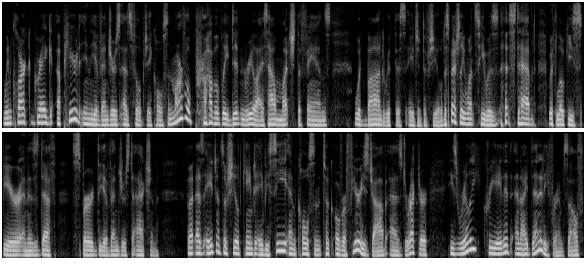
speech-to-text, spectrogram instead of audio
When Clark Gregg appeared in the Avengers as Philip J. Coulson, Marvel probably didn't realize how much the fans would bond with this agent of S.H.I.E.L.D., especially once he was stabbed with Loki's spear and his death spurred the Avengers to action. But as Agents of S.H.I.E.L.D. came to ABC and Coulson took over Fury's job as director, he's really created an identity for himself,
